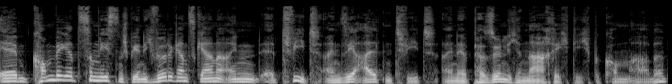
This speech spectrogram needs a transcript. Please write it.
Ähm, kommen wir jetzt zum nächsten Spiel. Und ich würde ganz gerne einen äh, Tweet, einen sehr alten Tweet, eine persönliche Nachricht, die ich bekommen habe,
